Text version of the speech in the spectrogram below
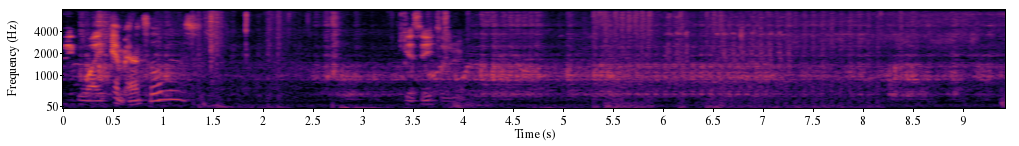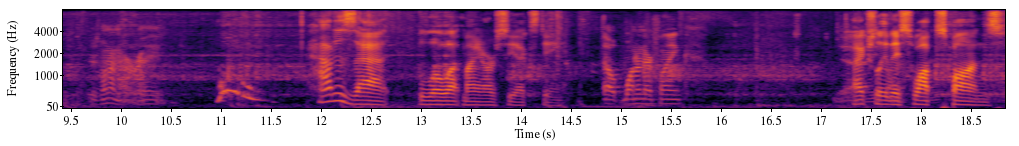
the big white. Can't mantle this? You see? So there- There's one on our right. How does that blow up my RCXD? Oh, one on our flank. Yeah, Actually, they swapped spawns.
